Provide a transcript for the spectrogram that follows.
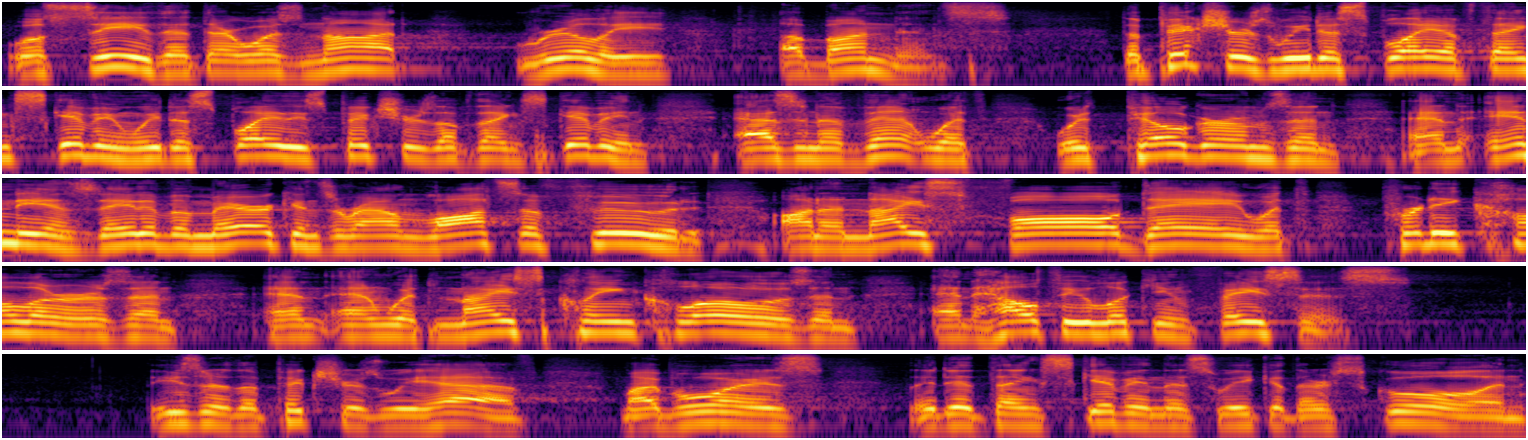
we'll see that there was not really abundance. The pictures we display of Thanksgiving, we display these pictures of Thanksgiving as an event with, with pilgrims and, and Indians, Native Americans around lots of food on a nice fall day with pretty colors and, and, and with nice clean clothes and, and healthy looking faces. These are the pictures we have. My boys, they did Thanksgiving this week at their school, and,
